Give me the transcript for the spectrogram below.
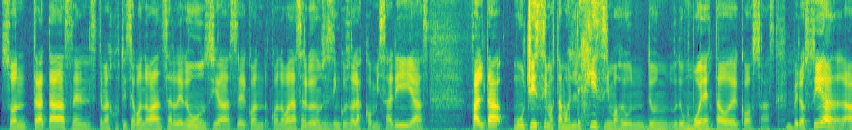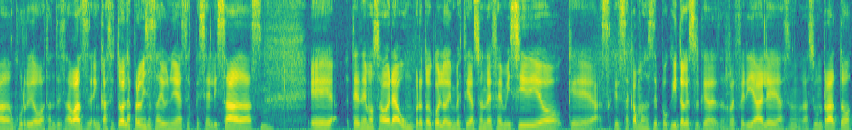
son tratadas en el sistema de justicia cuando van a hacer denuncias, eh, cuando, cuando van a hacer denuncias incluso las comisarías. Falta muchísimo, estamos lejísimos de un, de un- de un buen estado de cosas, pero sí ha- han ocurrido bastantes avances. En casi todas las provincias hay unidades especializadas. Eh, tenemos ahora un protocolo de investigación de femicidio que, que sacamos hace poquito, que es el que refería Ale hace, un- hace un rato,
